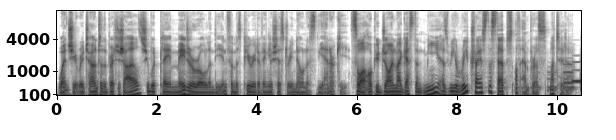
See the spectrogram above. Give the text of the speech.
When she returned to the British Isles, she would play a major role in the infamous period of English history known as the Anarchy. So I hope you join my guest and me as we retrace the steps of Empress Matilda.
